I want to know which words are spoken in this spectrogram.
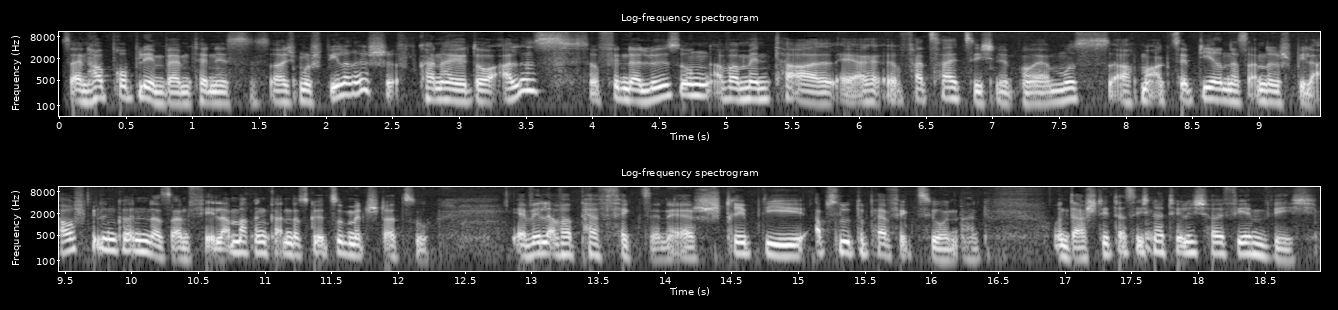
Sein Hauptproblem beim Tennis, sage ich mal spielerisch, kann er ja doch alles, so findet er Lösungen, aber mental, er verzeiht sich nicht mehr. Er muss auch mal akzeptieren, dass andere Spieler auch spielen können, dass er einen Fehler machen kann, das gehört zum Match dazu. Er will aber perfekt sein, er strebt die absolute Perfektion an. Und da steht er sich natürlich häufig im Weg.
